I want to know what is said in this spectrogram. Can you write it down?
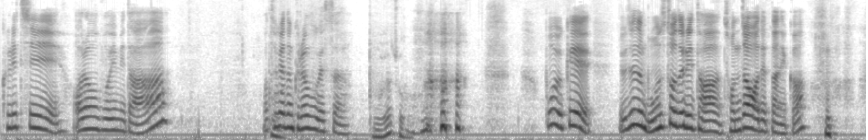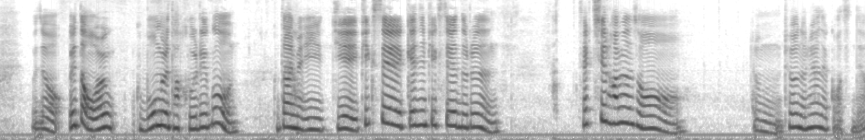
글리치 어려워 보입니다. 어떻게든 그려보겠어요. 뭐야 저거 뭐 이렇게 요새는 몬스터들이 다 전자화됐다니까. 그죠? 일단 얼, 그 몸을 다 그리고 그 다음에 이 뒤에 이 픽셀 깨진 픽셀들은 색칠하면서 좀 표현을 해야 될 것 같은데요.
